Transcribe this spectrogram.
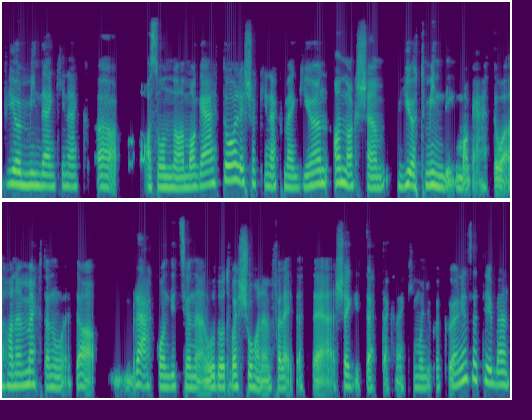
jön mindenkinek azonnal magától, és akinek megjön, annak sem jött mindig magától, hanem megtanulta, rákondicionálódott, vagy soha nem felejtette el, segítettek neki mondjuk a környezetében,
